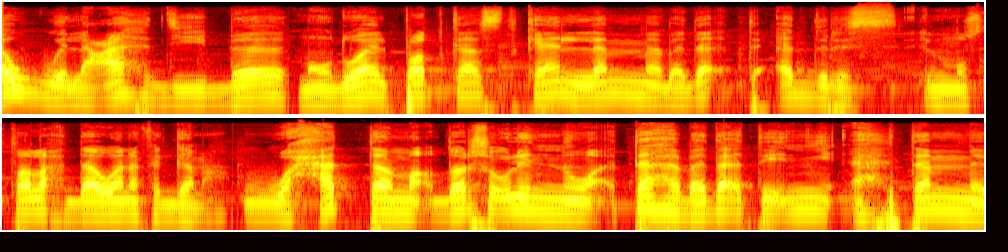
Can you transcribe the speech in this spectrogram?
أول عهدي بموضوع البودكاست كان لما بدأت أدرس المصطلح ده وأنا في الجامعة. وحتى ما أقدرش أقول إن وقتها بدأت إني أهتم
